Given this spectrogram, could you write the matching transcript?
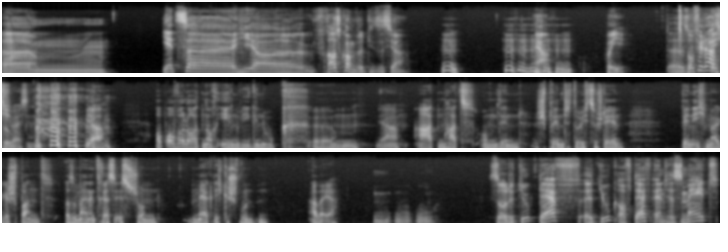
ähm, jetzt äh, hier rauskommen wird dieses Jahr. Hm. ja. Hui. Äh, so viel dazu. Ich weiß nicht. ja ob Overlord noch irgendwie genug ähm, ja, Atem hat, um den Sprint durchzustehen, bin ich mal gespannt. Also mein Interesse ist schon merklich geschwunden. Aber ja. Uh, uh, uh. So, The Duke, Death, uh, Duke of Death and His Mate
